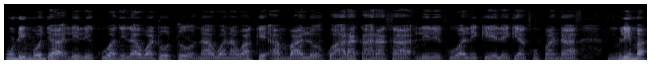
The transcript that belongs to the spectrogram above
kundi moja lilikuwa ni la watoto na wanawake ambalo kwa haraka haraka lilikuwa likielekea kupanda mlima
